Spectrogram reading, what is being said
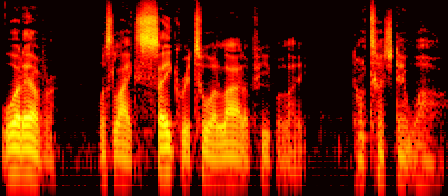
whatever was like sacred to a lot of people. Like, don't touch that wall.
